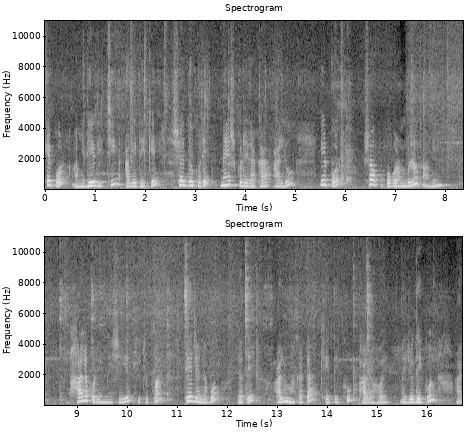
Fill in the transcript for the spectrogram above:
এরপর আমি দিয়ে দিচ্ছি আগে থেকে সেদ্ধ করে, ম্যাশ করে রাখা আলু। এরপর সব উপকরণগুলো আমি ভালো করে মিশিয়ে কিছুক্ষণ ভেজে নেব যাতে আলু মাখাটা খেতে খুব ভালো হয়। এই যে দেখুন, আর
